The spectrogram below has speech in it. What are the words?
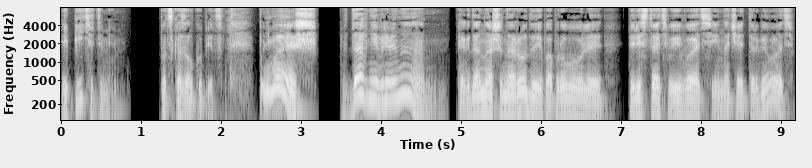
эпитетами?» — подсказал купец. «Понимаешь, в давние времена, когда наши народы попробовали перестать воевать и начать торговать,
